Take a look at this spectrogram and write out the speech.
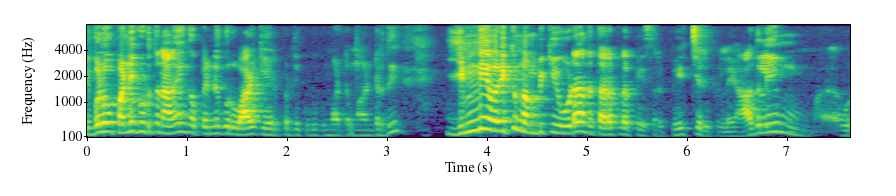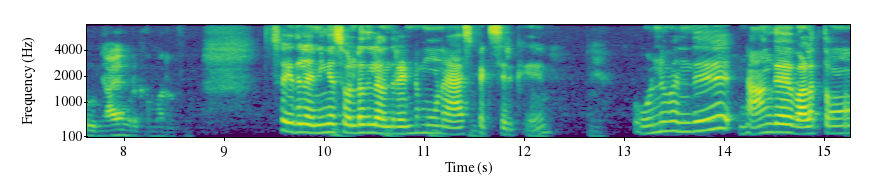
இவ்வளவு பண்ணி கொடுத்தனாங்க எங்க பெண்ணுக்கு ஒரு வாழ்க்கை ஏற்படுத்தி கொடுக்க மாட்டோமான்றது இன்னை வரைக்கும் நம்பிக்கையோட அந்த தரப்புல பேசுற பேச்சு இருக்கு இல்லையா? அதுலயும் ஒரு நியாயம் இருக்க மாதிரி இருக்கும். ஸோ இதில் நீங்கள் சொல்கிறதுல வந்து ரெண்டு மூணு ஆஸ்பெக்ட்ஸ் இருக்கு. ஒன்று வந்து நாங்கள் வளர்த்தோம்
